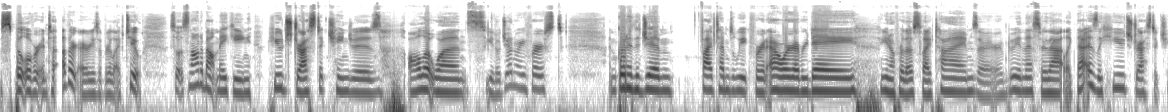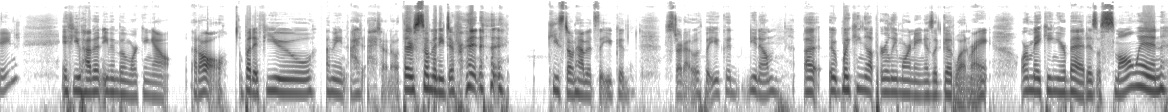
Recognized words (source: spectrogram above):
spill over into other areas of your life too. So it's not about making huge drastic changes all at once. You know, January 1st, I'm going to the gym five times a week for an hour every day, you know, for those five times, or I'm doing this or that. Like that is a huge drastic change if you haven't even been working out at all. But if you, I mean, I, I don't know, there's so many different keystone habits that you could start out with, but you could, you know, uh, waking up early morning is a good one, right? Or making your bed is a small win.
